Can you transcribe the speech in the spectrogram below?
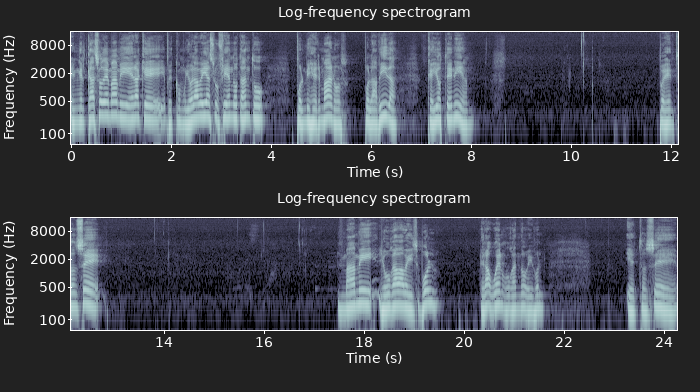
En el caso de mami era que, pues como yo la veía sufriendo tanto por mis hermanos, por la vida que ellos tenían, pues entonces mami, yo jugaba béisbol, era bueno jugando béisbol. Y entonces,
